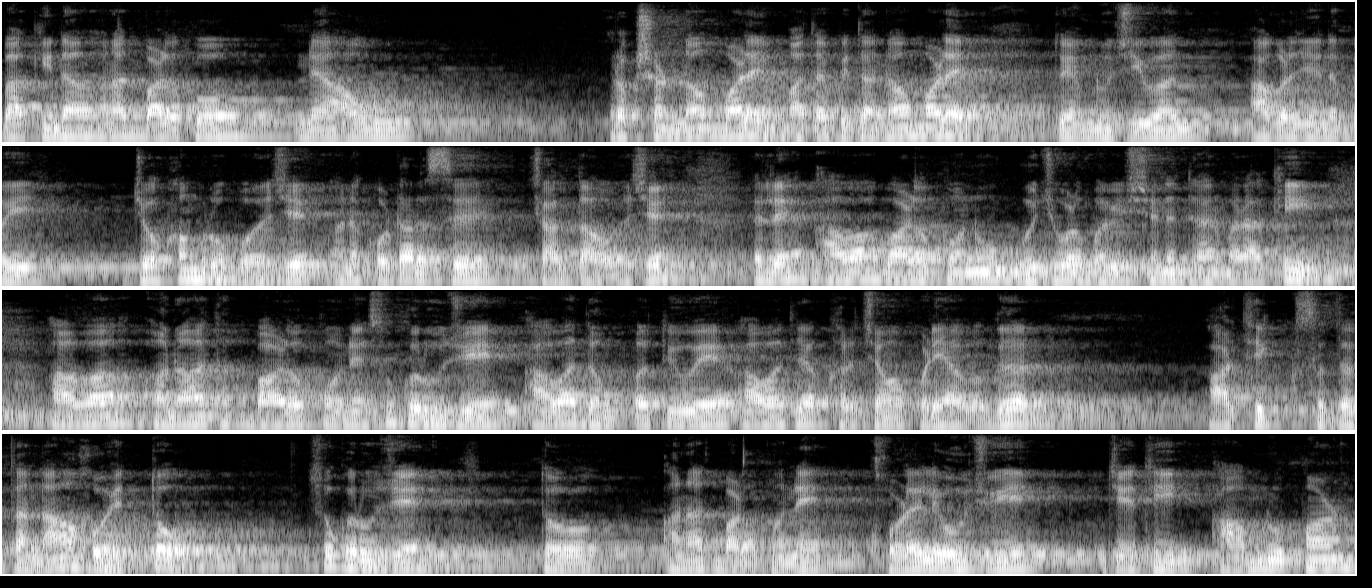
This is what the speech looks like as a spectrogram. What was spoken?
બાકીના અનાથ બાળકોને આવું રક્ષણ ન મળે માતા પિતા ન મળે, તો એમનું જીવન આગળ જઈને ભાઈ જોખમરૂપ હોય છે અને ખોટા રસ્તે ચાલતા હોય છે. એટલે આવા બાળકોનું ઉજ્જવળ ભવિષ્યને ધ્યાનમાં રાખી આવા અનાથ બાળકોને શું કરવું જોઈએ? આવા દંપતીઓએ આવા ત્યાં ખર્ચામાં પડ્યા વગર આર્થિક સદ્ધરતા ના હોય તો શું કરવું જોઈએ? તો અનાથ બાળકોને ખોળે લેવું જોઈએ, જેથી આમનું પણ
